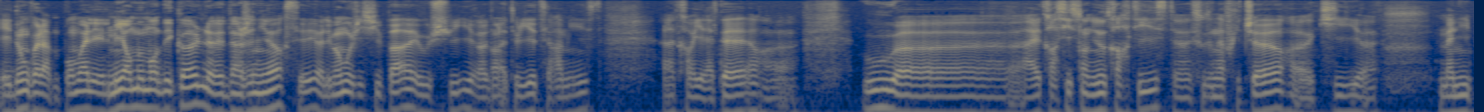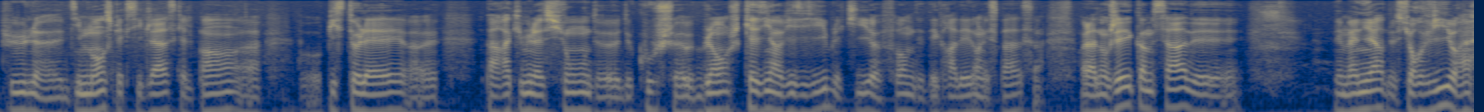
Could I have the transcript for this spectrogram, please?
Et donc voilà, pour moi, les meilleurs moments d'école euh, d'ingénieur, c'est euh, les moments où j'y suis pas et où je suis euh, dans l'atelier de céramiste, à travailler la terre, ou à être assistant d'une autre artiste, Susanna Fritcher, qui manipule d'immenses plexiglas qu'elle peint au pistolet par accumulation de, de, couches blanches quasi invisibles et qui forment des dégradés dans l'espace. Voilà, donc j'ai comme ça des des manières de survivre à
